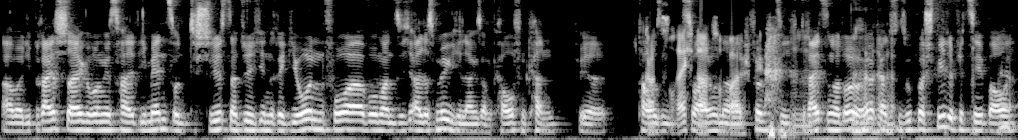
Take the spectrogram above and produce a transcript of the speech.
aber die Preissteigerung ist halt immens und stößt natürlich in Regionen vor, wo man sich alles Mögliche langsam kaufen kann für 1250, 1300 Euro, ja, kannst du einen super Spiele-PC bauen.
